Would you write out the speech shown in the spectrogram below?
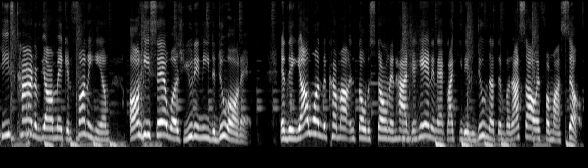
he's tired of y'all making fun of him. All he said was, You didn't need to do all that. And then y'all wanted to come out and throw the stone and hide your hand and act like you didn't do nothing, but I saw it for myself.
